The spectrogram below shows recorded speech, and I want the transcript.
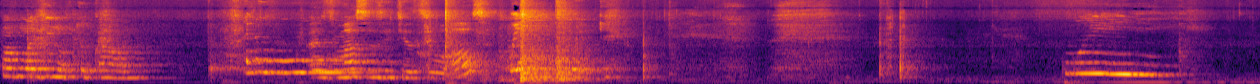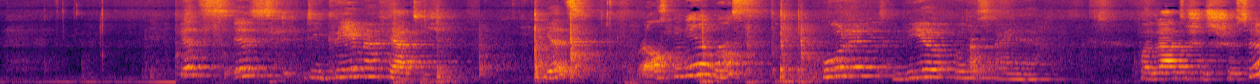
macht man die noch Zucker haben. Also die Masse sieht jetzt so aus. Jetzt ist die Creme fertig. Jetzt brauchen wir was? Quadratische Schüssel.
